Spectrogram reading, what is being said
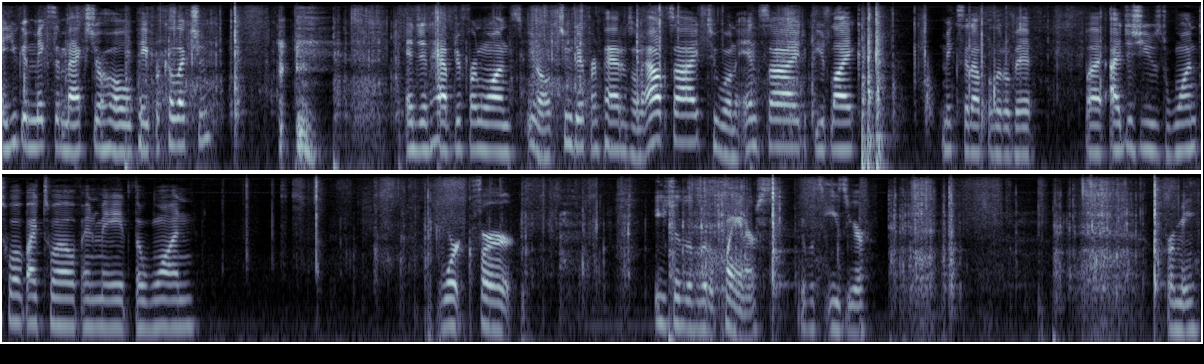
And you can mix and match your whole paper collection. and just have different ones, you know, two different patterns on the outside, two on the inside if you'd like. Mix it up a little bit. But I just used one 12 by 12 and made the one work for each of the little planners. It was easier for me.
